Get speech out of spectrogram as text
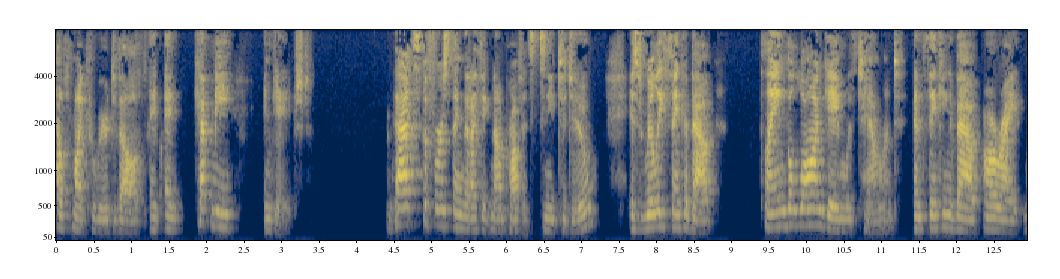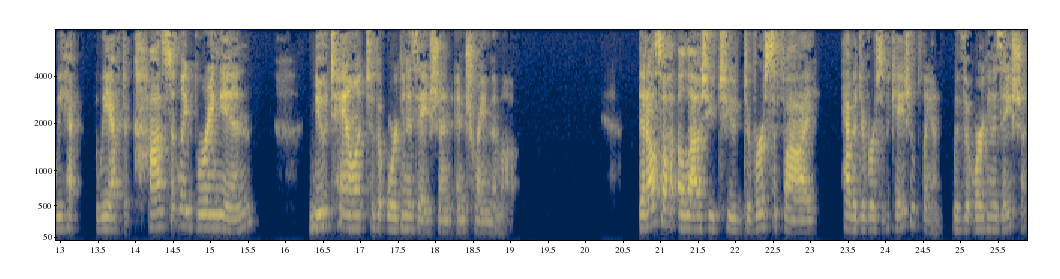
helped my career develop and, and kept me engaged. That's the first thing that I think nonprofits need to do is really think about playing the long game with talent and thinking about, all right, we have, we have to constantly bring in new talent to the organization and train them up. That also allows you to diversify, have a diversification plan with the organization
